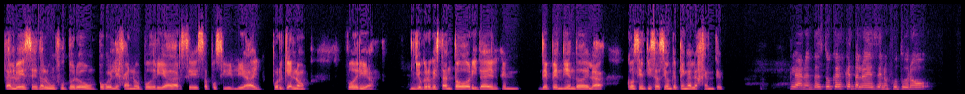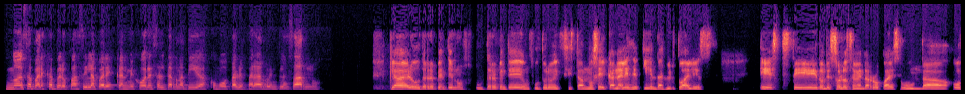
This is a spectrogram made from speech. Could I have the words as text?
Tal vez en algún futuro un poco lejano podría darse esa posibilidad ¿por qué no? Podría. Yo creo que está en todo ahorita dependiendo de la concientización que tenga la gente. Claro, entonces tú crees que tal vez en un futuro no desaparezca, pero fácil aparezcan mejores alternativas como tal vez para reemplazarlo. Claro, de repente en un, de repente en un futuro existan, no sé, canales de tiendas virtuales este, donde solo se venda ropa de segunda, o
